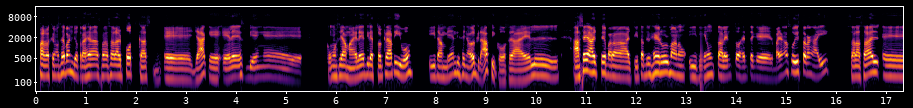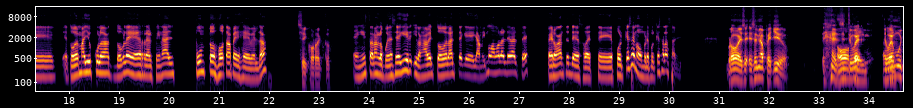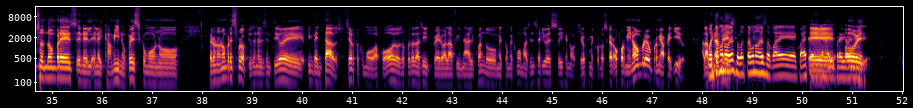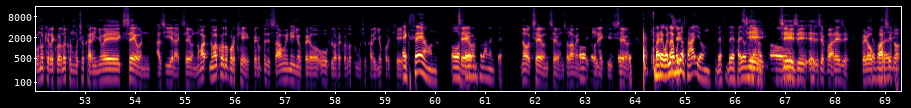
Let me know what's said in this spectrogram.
Para los que no sepan, yo traje a Salazar al podcast, eh, ya que él es bien, eh, ¿cómo se llama? Él es director creativo y también diseñador gráfico. O sea, él hace arte para artistas del género urbano y tiene un talento, gente que vayan a su Instagram ahí, Salazar, eh, todo en mayúscula, doble R al final, punto JPG, ¿verdad? Sí, correcto. En Instagram lo pueden seguir y van a ver todo el arte que ya mismo vamos a hablar del arte. Pero antes de eso, este, ¿por qué ese nombre? ¿Por qué Salazar? Bro, ese, es mi apellido. tuve, muchos nombres en el, en el camino, pues, como no, pero no nombres propios, en el sentido de inventados, ¿cierto? Como apodos o cosas así, pero a la final, cuando me tomé como más en serio esto, dije, no, quiero que me conozcan o por mi nombre o por mi apellido. cuéntame uno de eso, cuéntame uno de eso, ¿cuál es, cuál es ahí eh, previamente? Uno que recuerdo con mucho cariño es Xeon, así era, Xeon. No me, no me acuerdo por qué, pero pues estaba muy niño, pero uff, lo recuerdo con mucho cariño porque... ¿Xeon o Xeon, solamente? No, Xeon, Xeon, solamente, con X, Xeon. Me recuerda mucho a Zion, de, de Zion sí, sí, sí, eh, se parece, pero parce, no,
